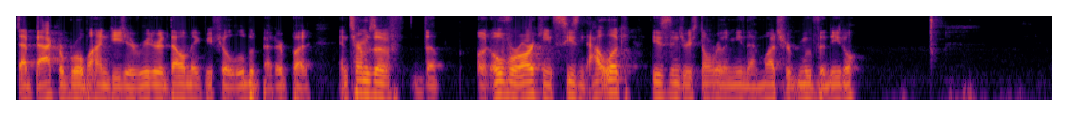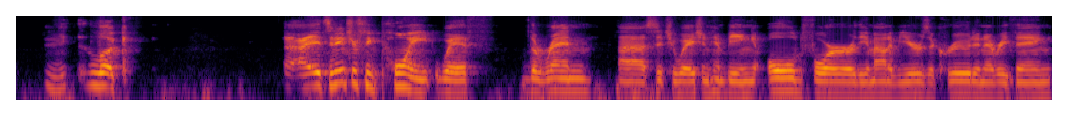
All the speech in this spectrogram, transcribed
that backup role behind DJ Reader, that'll make me feel a little bit better. But in terms of the an overarching season outlook, these injuries don't really mean that much or move the needle. Look, it's an interesting point with the Wren uh, situation, him being old for the amount of years accrued and everything.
